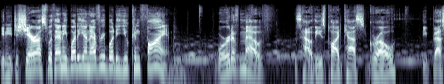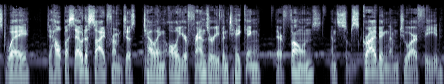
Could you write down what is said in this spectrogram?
you need to share us with anybody and everybody you can find. Word of mouth is how these podcasts grow. The best way to help us out, aside from just telling all your friends or even taking their phones and subscribing them to our feed,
